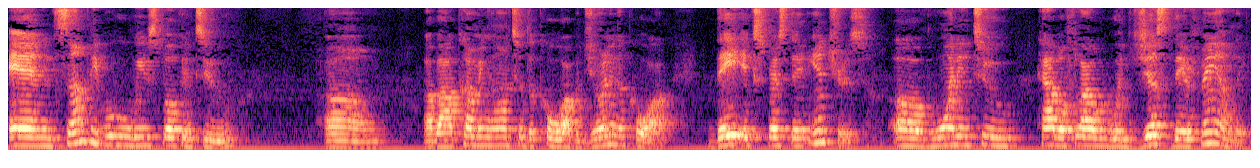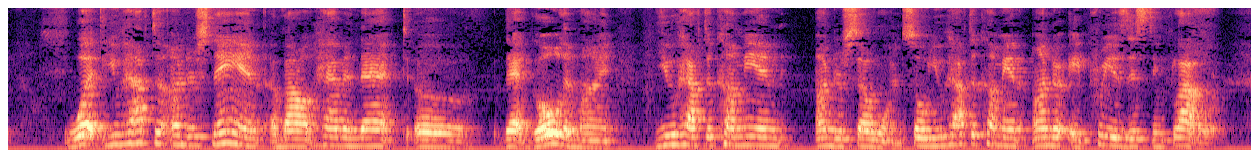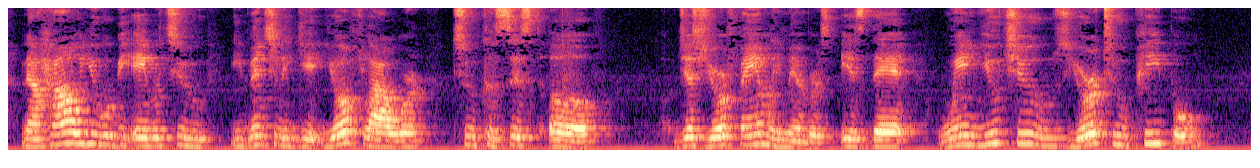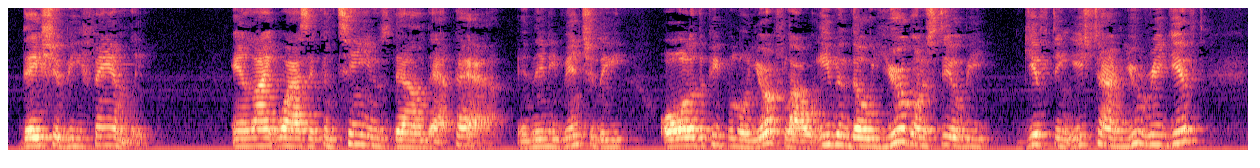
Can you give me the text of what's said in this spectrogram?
And some people who we've spoken to um, about coming on to the co-op joining a co-op, they expressed their interest of wanting to have a flower with just their family what you have to understand about having that uh, that goal in mind, you have to come in under someone. So you have to come in under a pre-existing flower. Now, how you will be able to eventually get your flower to consist of just your family members is that when you choose your two people, they should be family. And likewise, it continues down that path and then eventually all of the people on your flower, even though you're going to still be gifting each time you regift,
